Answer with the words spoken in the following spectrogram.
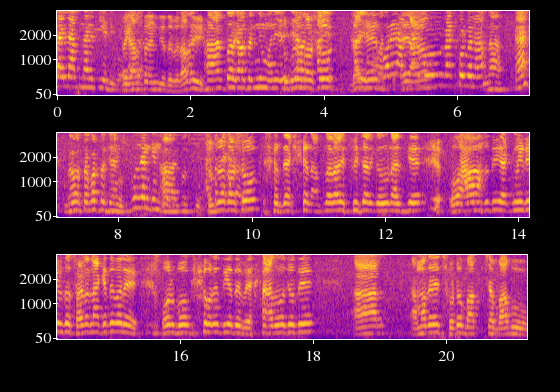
তাইলে আপনারে দিয়ে দিব। গার্লফ্রেন্ড দিয়ে দেবে রাজি? হ্যাঁ আমি তোর গার্লফ্রেন্ড নিব নি সুপ্রিয় দর্শক, হ্যাঁ? ব্যবস্থা করতেছি আমি। বুঝলেন কিন্তু। হ্যাঁ সুপ্রিয় দর্শক দেখেন আপনারাই বিচার করুন আজকে। ও আম যদি এক ছয়টা না খেতে পারে ওর বউকে ওরে দিয়ে দেবে। আর ও যদি আর আমাদের এই ছোট বাচ্চা বাবু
